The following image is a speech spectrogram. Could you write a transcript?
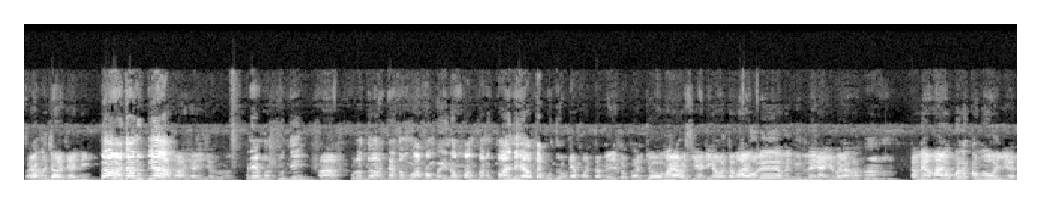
બરાબર દસ હજારની દસ હજાર રૂપિયા? દસ હજારની જરૂર અને મથુજી હા. પૂરો દસ હજાર તો હું આખો મહિનો કામ કરું તોય નહીં આવતા બધો. પણ તમે તો કરજો અમારે હવે સેટિંગ હવે તમારે ઓલે અમે દૂધ લઈને આવીએ બરાબર? તમે અમારા ઉપર તો કમો હોય યાર.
